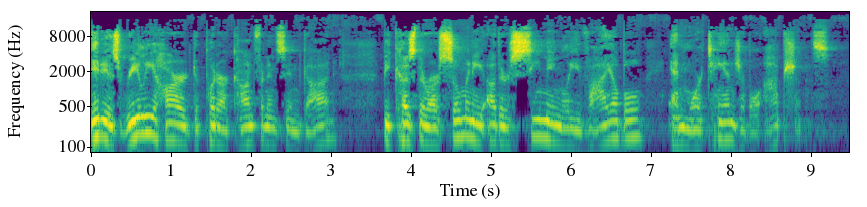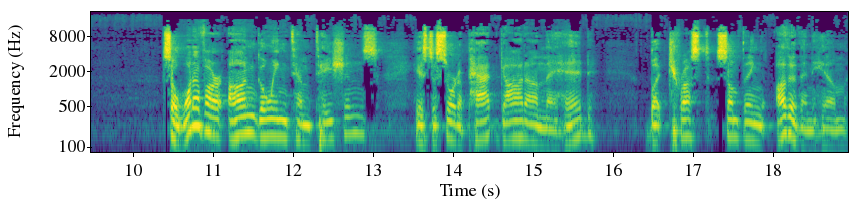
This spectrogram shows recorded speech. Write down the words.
it is really hard to put our confidence in God because there are so many other seemingly viable and more tangible options. So, one of our ongoing temptations is to sort of pat God on the head, but trust something other than Him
